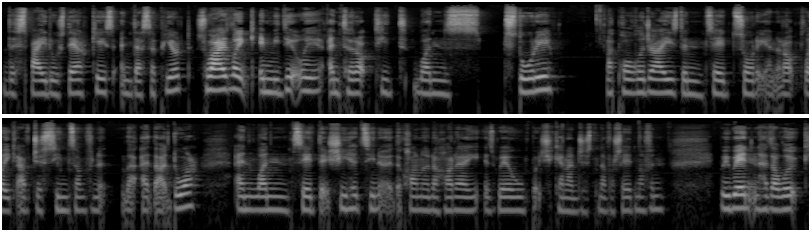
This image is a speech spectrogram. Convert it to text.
the spiral staircase and disappeared. So I like immediately interrupted Lynn's story apologised and said sorry to interrupt like I've just seen something at that, at that door. And Lynn said that she had seen it at the corner of her eye as well but she kind of just never said nothing. We went and had a look.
